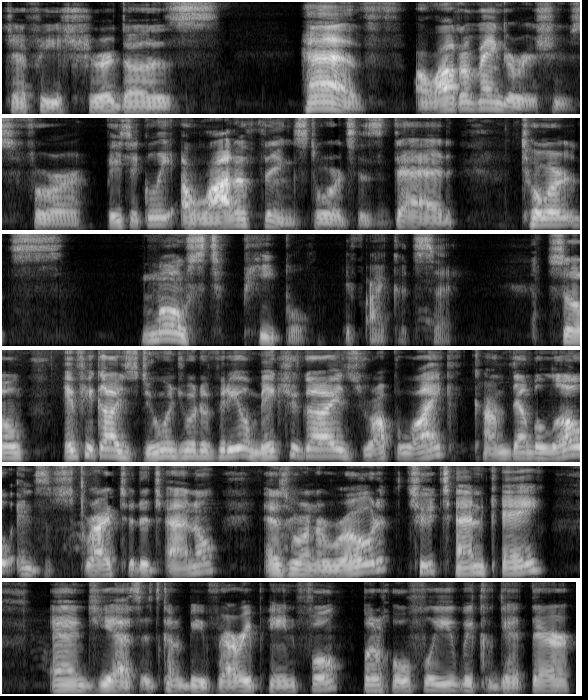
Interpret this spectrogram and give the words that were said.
Jeffrey sure does have a lot of anger issues for basically a lot of things towards his dad, towards most people, if I could say. So, if you guys do enjoy the video, make sure you guys drop a like, comment down below, and subscribe to the channel as we're on the road to 10k. And yes, it's going to be very painful, but hopefully we could get there,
